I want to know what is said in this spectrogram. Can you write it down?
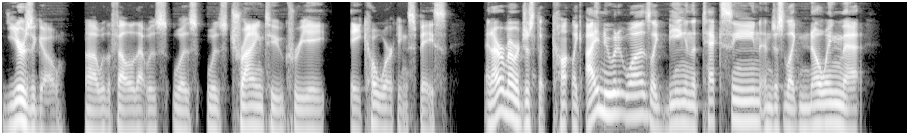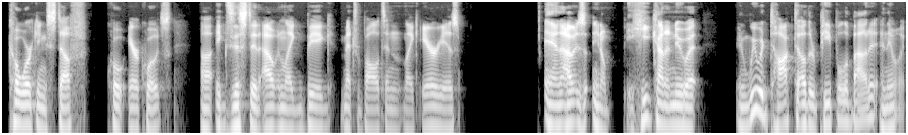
years ago uh, with a fellow that was was was trying to create a co-working space. And I remember just the con- like I knew what it was, like being in the tech scene and just like knowing that co-working stuff, quote air quotes, uh, existed out in like big metropolitan like areas. And I was, you know, he kind of knew it, and we would talk to other people about it, and they were like,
